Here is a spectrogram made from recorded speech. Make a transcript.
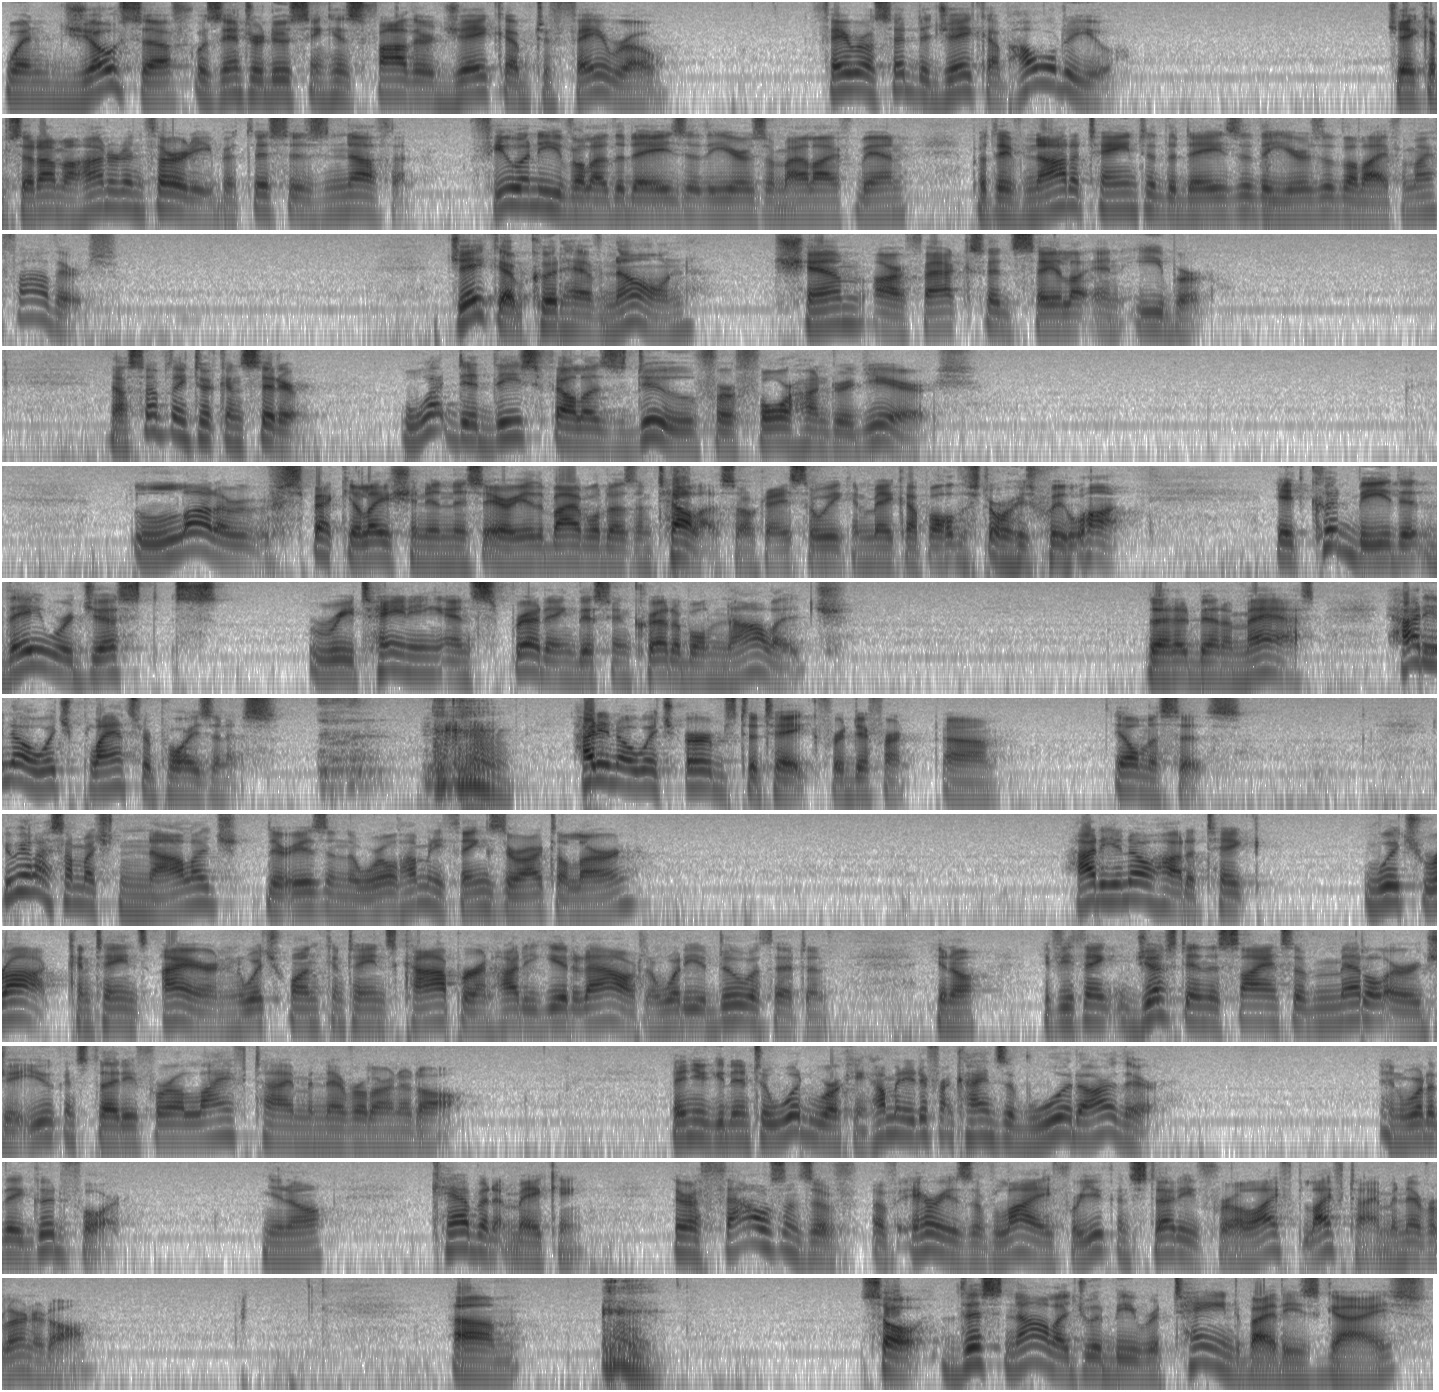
when Joseph was introducing his father Jacob to Pharaoh, Pharaoh said to Jacob, How old are you? Jacob said, I'm 130, but this is nothing. Few and evil are the days of the years of my life been, but they've not attained to the days of the years of the life of my fathers. Jacob could have known Shem, Arphaxad, Selah, and Eber. Now something to consider. What did these fellows do for 400 years? A lot of speculation in this area. The Bible doesn't tell us, okay, so we can make up all the stories we want. It could be that they were just retaining and spreading this incredible knowledge that had been amassed. How do you know which plants are poisonous? How do you know which herbs to take for different um, illnesses? Do you realize how much knowledge there is in the world? How many things there are to learn? How do you know how to take which rock contains iron and which one contains copper and how do you get it out and what do you do with it? And you know, if you think just in the science of metallurgy, you can study for a lifetime and never learn at all. Then you get into woodworking. How many different kinds of wood are there? And what are they good for? You know, cabinet making. There are thousands of, of areas of life where you can study for a life, lifetime and never learn it all. Um, so this knowledge would be retained by these guys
